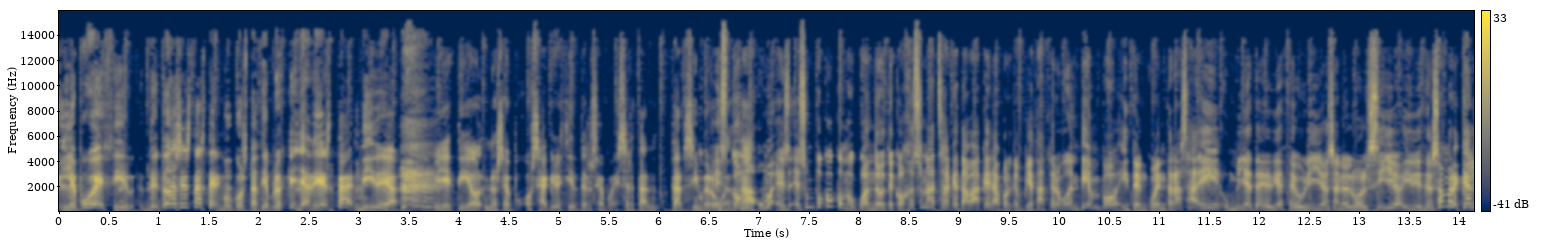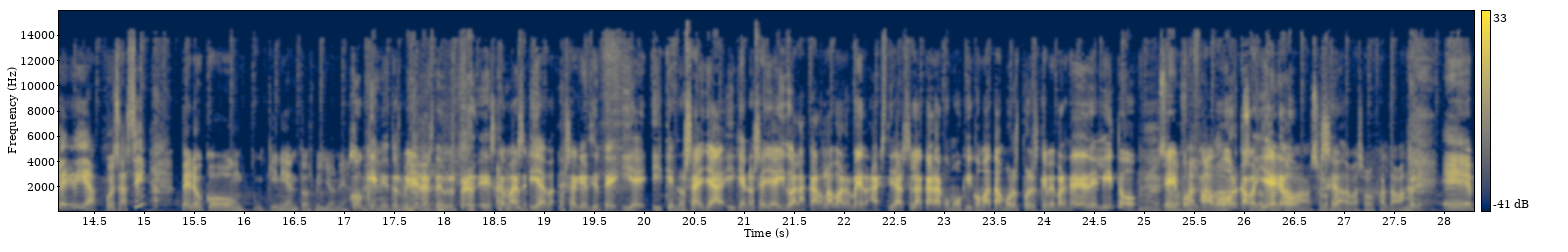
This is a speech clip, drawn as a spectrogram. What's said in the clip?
le puedo decir, de todas estas tengo constancia, pero es que ya de esta ni idea. Oye, tío, no sé, o sea, quiero decirte, no se puede ser tan, tan sinvergüenza. Es, como, un- es, es un poco como cuando te coges una chaqueta vaquera porque empieza a hacer buen tiempo y te encuentras ahí un billete de 10 eurillos en el bolsillo y dices, hombre, qué alegría. Pues así, pero con 500 millones. Con 500 millones de euros, pero es que además, y además- o sea, quiero decirte, y, y que no se haya y que no se haya ido a la Carla Barber a estirarse la cara como Kiko Matamoros, pues es que me parece de delito. Eh, Eh, solo por faltaba, favor, solo caballero. faltaba, solo O sea, faltaba, solo faltaba. hombre. Eh,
